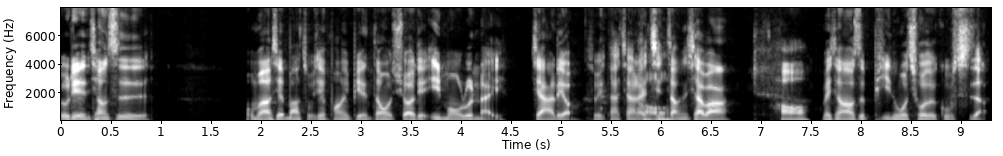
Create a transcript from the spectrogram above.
有点像是我们要先把主线放一边，但我需要一点阴谋论来加料，所以大家来紧张一下吧。好，没想到是皮诺丘的故事啊！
